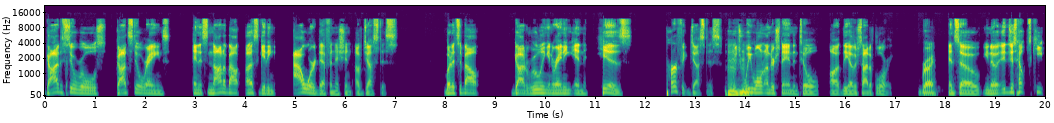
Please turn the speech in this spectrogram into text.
God still rules, God still reigns, and it's not about us getting our definition of justice, but it's about God ruling and reigning in His perfect justice, mm-hmm. which we won't understand until uh, the other side of glory. Right. And so, you know, it just helps keep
